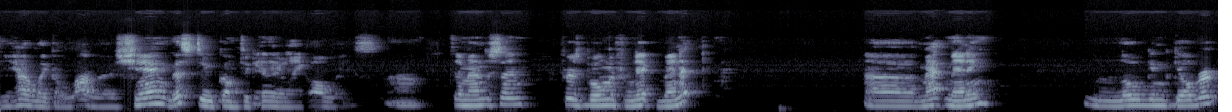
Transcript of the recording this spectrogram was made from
He have like a lot of that. Shang, this dude come together like always. Uh, Tim Anderson, first Bowman for Nick Bennett. Uh, Matt Manning, Logan Gilbert.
